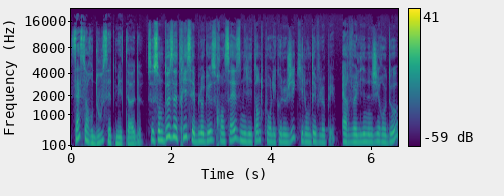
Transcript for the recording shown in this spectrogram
Ça sort d'où cette méthode? Ce sont deux autrices et blogueuses françaises militantes pour l'écologie qui l'ont développée. Herveline Giraudot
